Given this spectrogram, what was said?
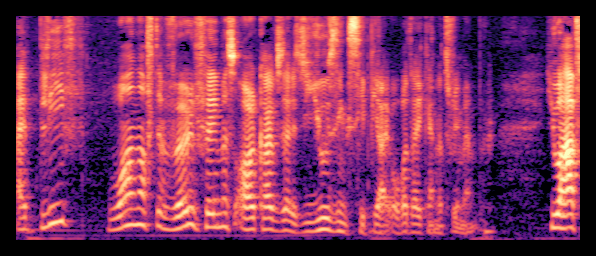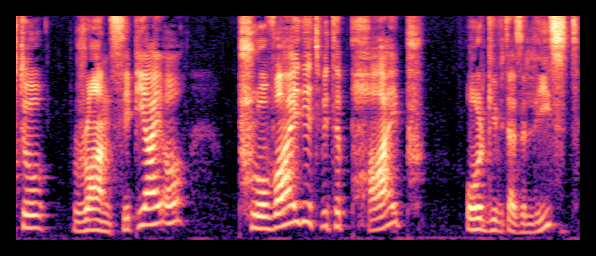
I believe one of the very famous archives that is using CPIO, but I cannot remember. You have to run CPIO, provide it with a pipe or give it as a list,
